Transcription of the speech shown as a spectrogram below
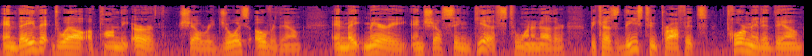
And they that dwell upon the earth shall rejoice over them and make merry and shall send gifts to one another because these two prophets tormented them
